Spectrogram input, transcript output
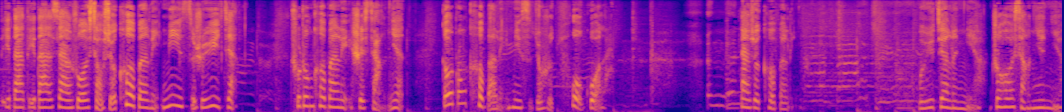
滴答滴答下说，小学课本里 miss 是遇见，初中课本里是想念，高中课本里 miss 就是错过了，大学课本里。我遇见了你之后想念你，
